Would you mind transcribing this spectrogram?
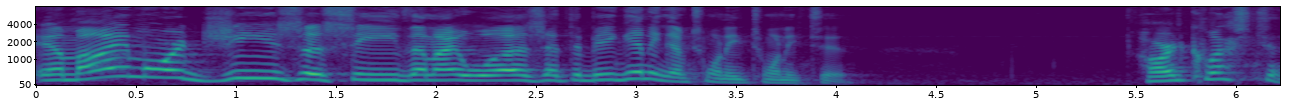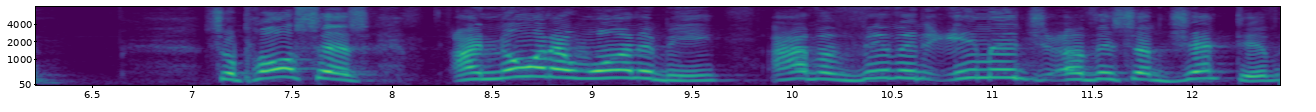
Am I more Jesus y than I was at the beginning of 2022? Hard question. So Paul says, I know what I want to be. I have a vivid image of this objective.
